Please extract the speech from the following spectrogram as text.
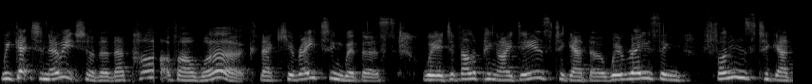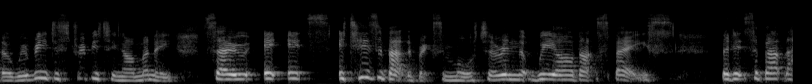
We get to know each other. They're part of our work. They're curating with us. We're developing ideas together. We're raising funds together. We're redistributing our money. So it, it's, it is about the bricks and mortar in that we are that space, but it's about the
